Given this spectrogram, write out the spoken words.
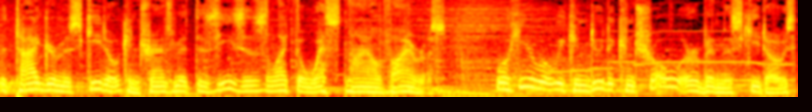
The tiger mosquito can transmit diseases like the West Nile virus. We'll hear what we can do to control urban mosquitoes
